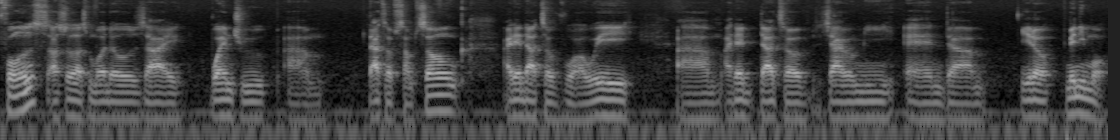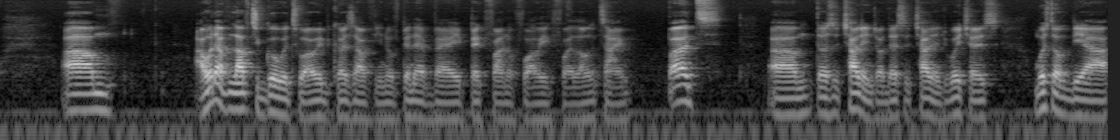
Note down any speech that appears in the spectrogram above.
phones as well as models. I went through um, that of Samsung, I did that of Huawei, um, I did that of Xiaomi, and um, you know many more. Um, I would have loved to go with Huawei because I've you know been a very big fan of Huawei for a long time, but um, there's a challenge, or there's a challenge, which is most of their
